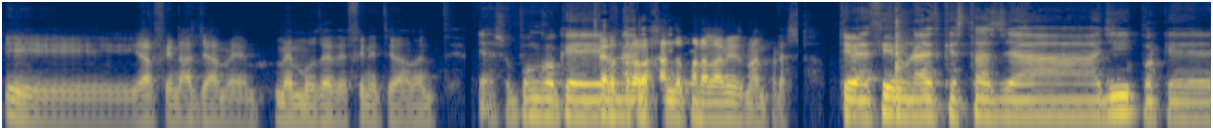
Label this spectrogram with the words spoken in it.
y, al final ya me, me, mudé definitivamente. Ya, supongo que... Pero trabajando para la misma empresa. Te iba a decir, una vez que estás ya allí, porque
